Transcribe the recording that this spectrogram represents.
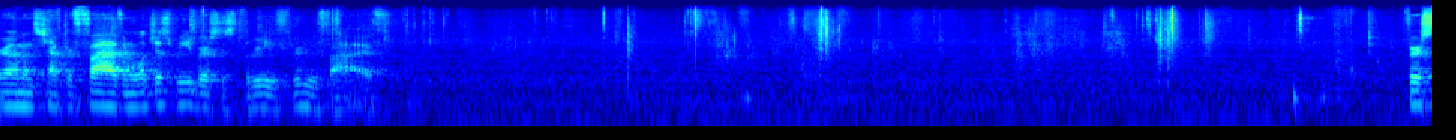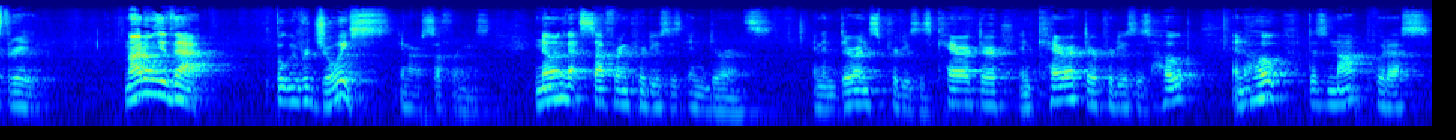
Romans chapter 5, and we'll just read verses 3 through 5. Verse 3 Not only that, but we rejoice in our sufferings, knowing that suffering produces endurance, and endurance produces character, and character produces hope, and hope does not put us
